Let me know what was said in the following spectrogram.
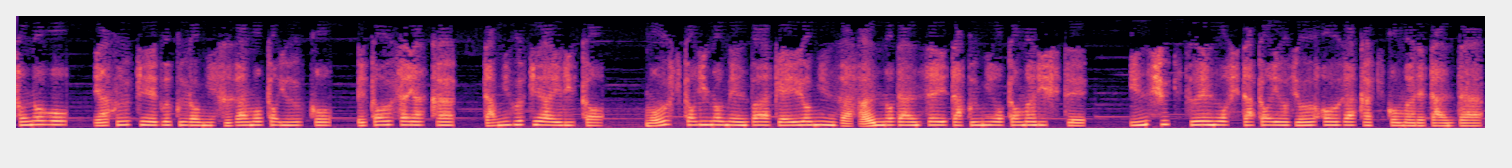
その後、ヤフー知恵袋に菅本優子、江藤さやか、谷口愛理と、もう一人のメンバー計4人がファンの男性宅にお泊まりして、飲酒喫煙をしたという情報が書き込まれたんだ。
